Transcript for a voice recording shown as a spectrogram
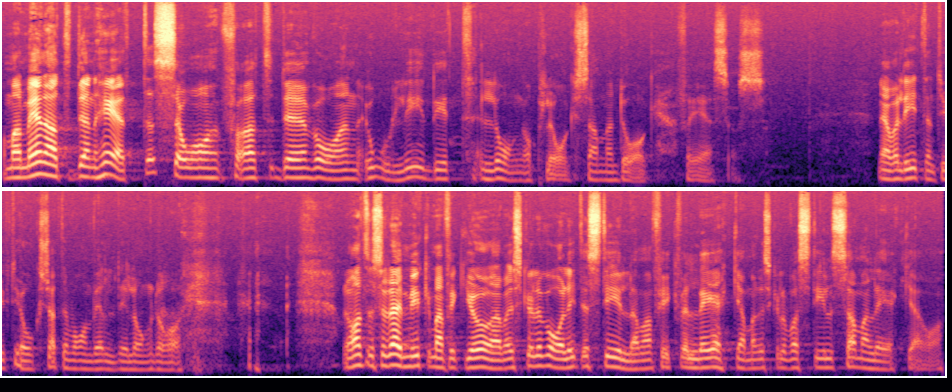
Och man menar att den heter så för att det var en olidligt lång och plågsam dag för Jesus. När jag var liten tyckte jag också att det var en väldigt lång dag. Det var inte så där mycket man fick göra, men det skulle vara lite stilla. Man fick väl leka, men det skulle vara stillsamma lekar och,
